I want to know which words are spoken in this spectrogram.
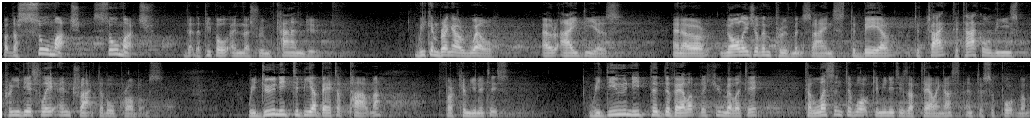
But there's so much, so much that the people in this room can do. We can bring our will, our ideas, and our knowledge of improvement science to bear to, to tackle these previously intractable problems. We do need to be a better partner for communities. We do need to develop the humility to listen to what communities are telling us and to support them.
